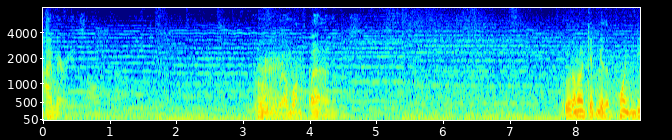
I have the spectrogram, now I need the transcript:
Primary assault, Ooh, I want weapons. Ooh, I'm gonna get me the point B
